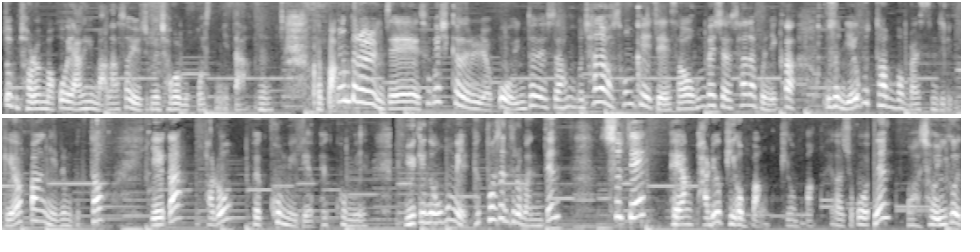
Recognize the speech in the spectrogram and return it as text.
좀 저렴하고 양이 많아서 요즘에 저걸 먹고 있습니다. 음. 빵들을 이제 소개시켜 드리려고 인터넷에 한번 찾아봐서 홈페이지에서 홈페이지에서 찾아보니까 우선 얘부터 한번 말씀드릴게요. 빵 이름부터. 얘가 바로 베코밀이에요. 베코밀. 유기농 호밀 100%로 만든 수제 배양 발효 vegan빵. vegan빵 해가지고는 와 저 이거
